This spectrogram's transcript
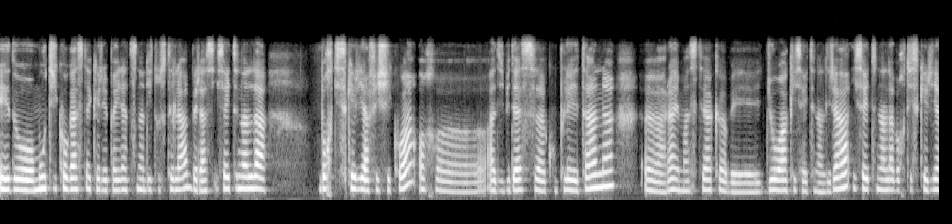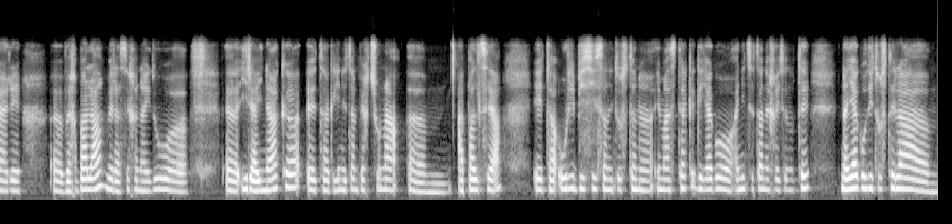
edo mutiko gaztek ere pairatzen aldituztela, beraz, izaiten alda bortizkeria fisikoa, hor uh, adibidez kupleetan, uh, ara emazteak be, joak izaiten aldira, izaiten alda bortizkeria ere uh, berbala, beraz egen nahi du uh, uh, irainak eta gehienetan pertsona um, apaltzea, eta hori bizi izan dituzten uh, emazteak gehiago hainitzetan egiten dute, nahiago dituztela um,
